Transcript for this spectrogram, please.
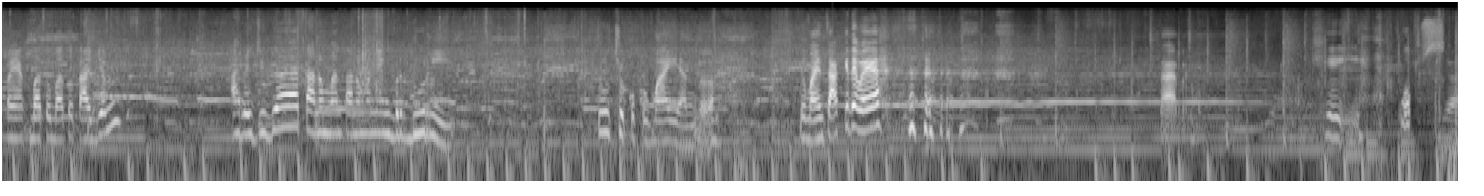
banyak batu-batu tajam, ada juga tanaman-tanaman yang berduri. Itu cukup lumayan tuh. Lumayan sakit ya Pak ya. Bentar. Oke, whoops. Ya.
